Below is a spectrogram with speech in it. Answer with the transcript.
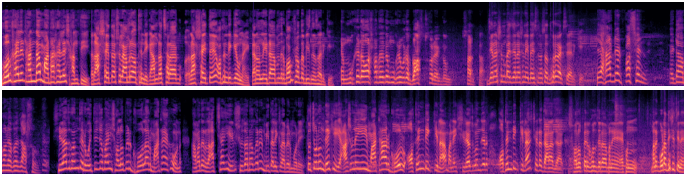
ঘোল খাইলে ঠান্ডা মাঠা খাইলে শান্তি। রাজশাহীতে আসলে আমরা অথেন্টিক আমরা ছাড়া রাজশাহীতে অথেন্টিক কেউ নাই কারণ এটা আমাদের বংশগত বিজনেস আর কি। মুখে দেওয়ার সাথে সাথে মুখের মধ্যে ব্লাস্ট করে একদম সারটা। জেনারেশন বাই জেনারেশন এই বিজনেসটা ধরে রাখছে আর কি। হান্ড্রেড পার্সেন্ট এটা মনে করেন যে আসল। সিরাজগঞ্জের ঐতিহ্যবাহী সলপের ঘোল আর মাঠা এখন আমাদের রাজশাহীর সুজানগরের মিতালি ক্লাবের মোড়ে। তো চলুন দেখি আসলে এই মাঠা আর ঘোল অথেন্টিক কিনা মানে সিরাজগঞ্জের অথেন্টিক কিনা সেটা জানা যাক। সলপের ঘোল যেটা মানে এখন মানে গোটা দেশে চিনে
